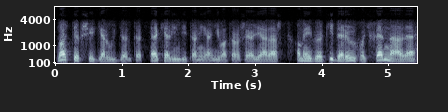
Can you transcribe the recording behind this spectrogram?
nagy többséggel úgy döntött, el kell indítani a hivatalos eljárást, amelyből kiderül, hogy fennáll-e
